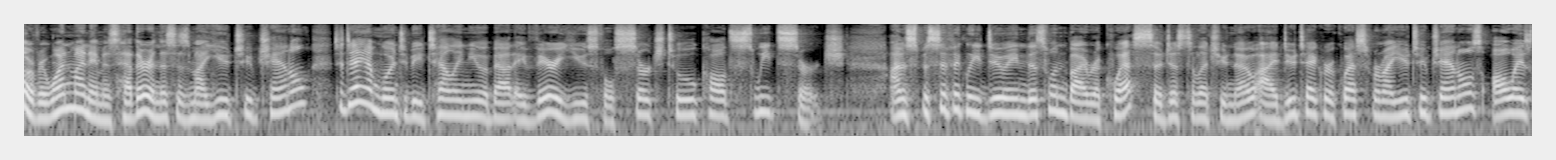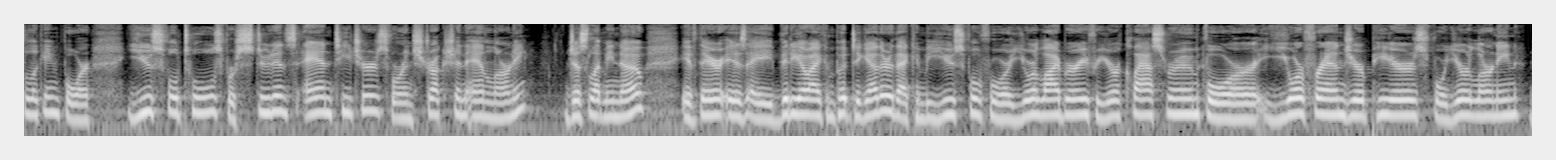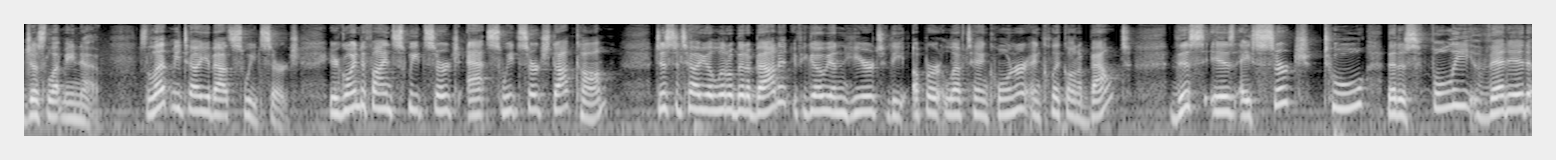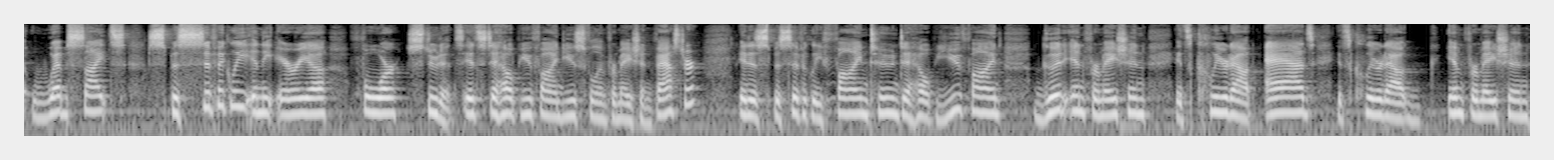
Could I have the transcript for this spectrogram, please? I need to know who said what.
Speaker 1: Hello everyone, my name is Heather and this is my YouTube channel. Today I'm going to be telling you about a very useful search tool called Sweet Search. I'm specifically doing this one by request, so just to let you know, I do take requests for my YouTube channels, always looking for useful tools for students and teachers for instruction and learning. Just let me know if there is a video I can put together that can be useful for your library, for your classroom, for your friends, your peers, for your learning. Just let me know. So let me tell you about Sweet Search. You're going to find Sweet Search at sweetsearch.com. Just to tell you a little bit about it, if you go in here to the upper left-hand corner and click on About, this is a search tool that is fully vetted websites specifically in the area for students. It's to help you find useful information faster. It is specifically fine-tuned to help you find good information. It's cleared out ads. It's cleared out information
